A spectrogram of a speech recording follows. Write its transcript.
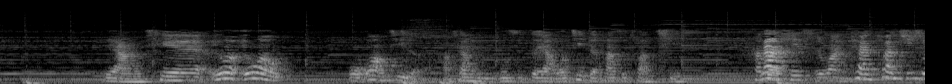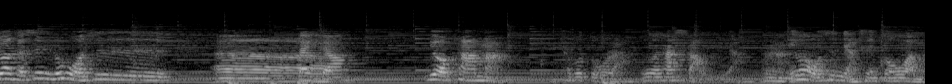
两千，因为因为。我忘记了，好像不是这样。我记得他是赚七十，他赚七十万，赚赚七十万。可是如果是呃代销六趴嘛，差不多啦，因为他少一啊。嗯，因为我是两千多万嘛，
